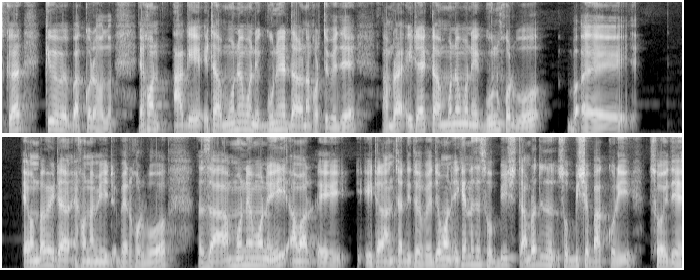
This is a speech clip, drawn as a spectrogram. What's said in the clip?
square কীভাবে ভাগ করা হলো? এখন আগে এটা মনে মনে গুণের ধারণা করতে হবে যে, আমরা এটা একটা মনে মনে গুণ করব এমনভাবে এটা এখন আমি বের করব, যা মনে মনেই আমার এই, এটার আনসার দিতে হবে। যেমন এখানে আছে চব্বিশ, তা আমরা যদি চব্বিশে ভাগ করি ছয় দিয়ে,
